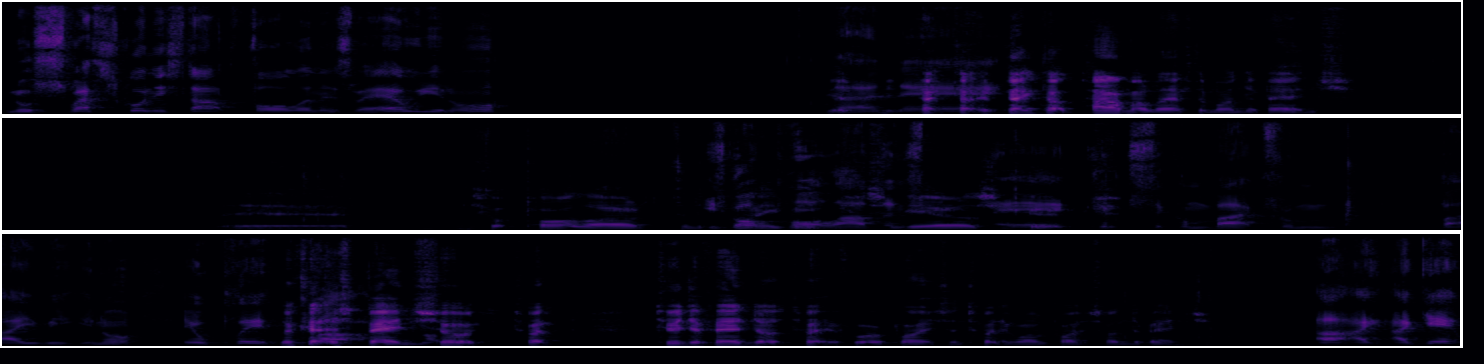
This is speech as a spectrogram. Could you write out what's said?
you know Swift's going to start falling as well. You know, Yeah, he picked, up, he uh, picked up Palmer, left him on the bench. Uh, he's got Pollard. and the He's got Pollard and, Spears, uh, Cooks. To come back from bye week. You know, he'll play. Look at his bench. not- So, tw- two defenders, 24 points and 21 points on the bench. I, I I get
